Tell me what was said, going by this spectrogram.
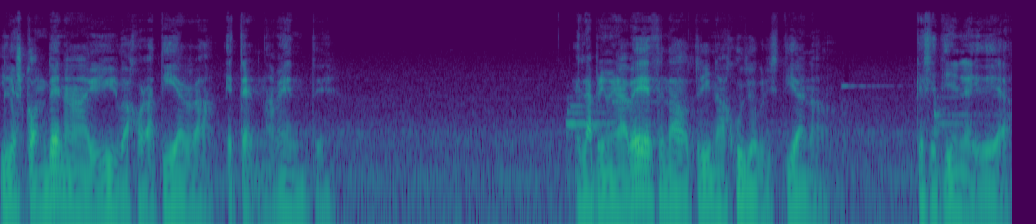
y los condenan a vivir bajo la tierra eternamente. Es la primera vez en la doctrina judio-cristiana que se tiene la idea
